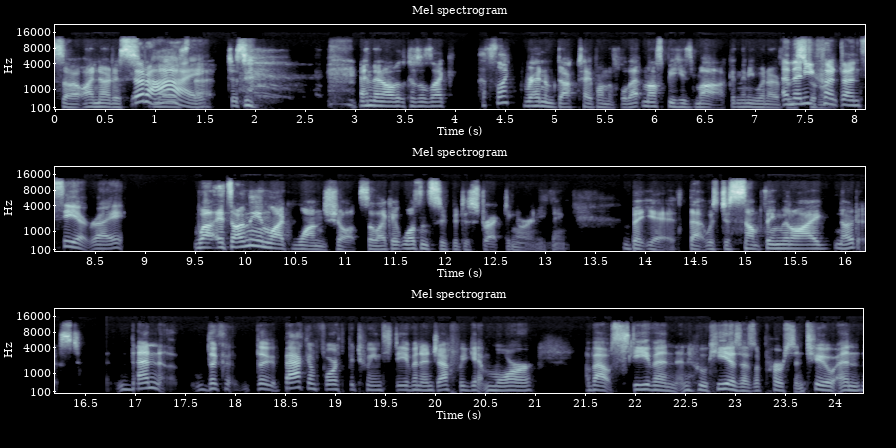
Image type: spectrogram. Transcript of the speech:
So I noticed, Good noticed eye. that. Just and then I was because I was like, that's like random duct tape on the floor. That must be his mark. And then he went over. And, and then you couldn't unsee it, right? Well, it's only in like one shot, so like it wasn't super distracting or anything but yeah, that was just something that I noticed. Then the the back and forth between Stephen and Jeff, we get more about Stephen and who he is as a person too, and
